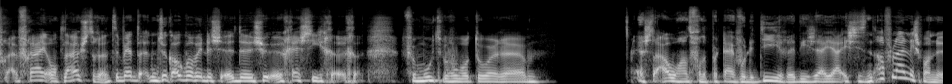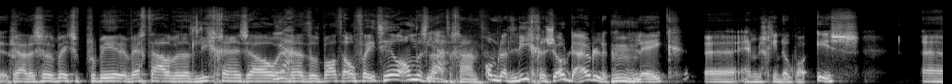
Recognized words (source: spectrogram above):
vrij ontluisterend. Er werd natuurlijk ook wel weer de, de suggestie vermoed, bijvoorbeeld door uh, Esther Ouwehand van de Partij voor de Dieren. Die zei, ja, is dit een afleidingsmanoeuvre? Ja, dus een beetje proberen weg te halen we dat liegen en zo. En het debat over iets heel anders laten gaan. Omdat liegen zo duidelijk mhm. leek, uh, en misschien ook wel is... Uh,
